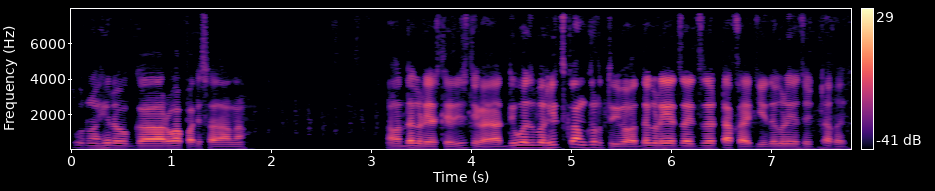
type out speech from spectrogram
पूर्ण हिरवगार वापा दिसा आला बघा दगडे असले दिसते का दिवसभर हीच काम करतोय बघा. दगड याचायचं टाकायची दगड याचायची टाकायची.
